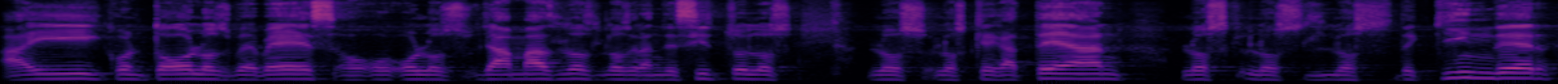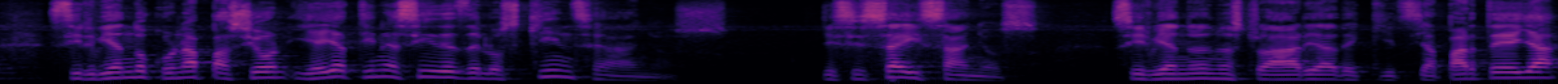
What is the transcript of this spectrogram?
ahí con todos los bebés o, los ya más los, los grandecitos, los, los, los, que gatean, los, los, los de kinder, sirviendo con una pasión. Y ella tiene así desde los 15 años, 16 años, sirviendo en nuestra área de kids. Y aparte ella,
